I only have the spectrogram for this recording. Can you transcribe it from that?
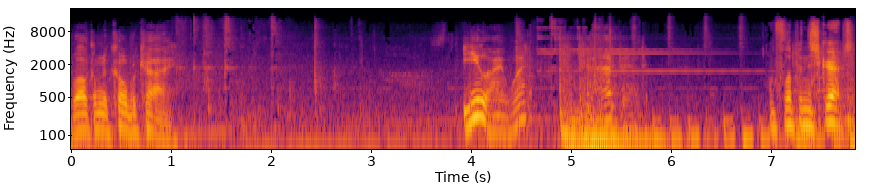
Welcome to Cobra Kai. Eli, what happened? I'm flipping the script.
